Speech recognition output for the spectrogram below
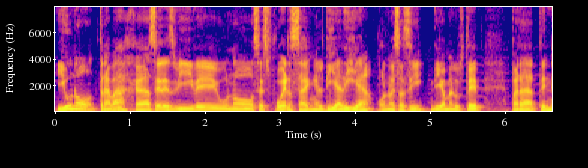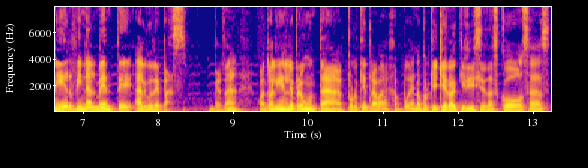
Y uno trabaja, se desvive, uno se esfuerza en el día a día, o no es así, dígamelo usted, para tener finalmente algo de paz. ¿verdad? Cuando alguien le pregunta, ¿por qué trabaja? Bueno, porque quiero adquirir ciertas cosas,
